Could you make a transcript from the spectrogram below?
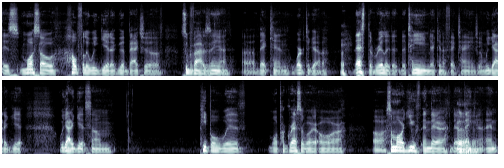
is more so. Hopefully, we get a good batch of supervisors in uh, that can work together that's the really the, the team that can affect change, and we got to get we got to get some people with more progressive or or, or some more youth in their their mm-hmm. thinking, and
